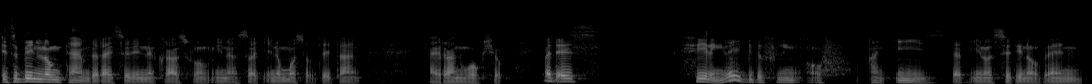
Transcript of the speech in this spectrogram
It's been a long time that I sit in a classroom, you know, such, you know, most of the time I run workshop. But there's feeling, a little bit of feeling of unease that, you know, sitting up and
